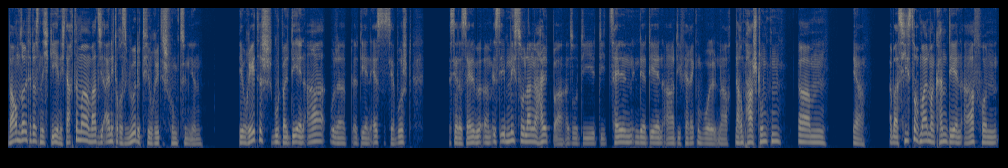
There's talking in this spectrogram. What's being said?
Warum sollte das nicht gehen? Ich dachte mal, man war sich einig, doch es würde theoretisch funktionieren theoretisch, gut, weil DNA oder äh, DNS ist ja wurscht, ist ja dasselbe, ähm, ist eben nicht so lange haltbar. Also die, die Zellen in der DNA, die verrecken wohl nach, nach ein paar Stunden. Ähm, ja. Aber es hieß doch mal, man kann DNA von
